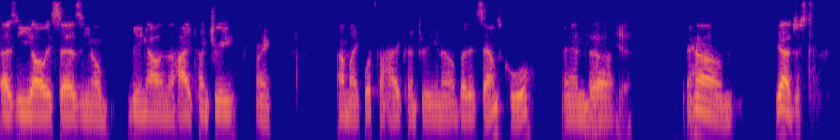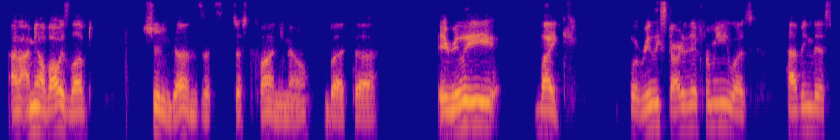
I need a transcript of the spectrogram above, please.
as he always says, you know, being out in the high country, like I'm like, what's the high country, you know? But it sounds cool, and uh, yeah, um, yeah, just I, I mean, I've always loved shooting guns. That's just fun, you know. But uh, it really like what really started it for me was having this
